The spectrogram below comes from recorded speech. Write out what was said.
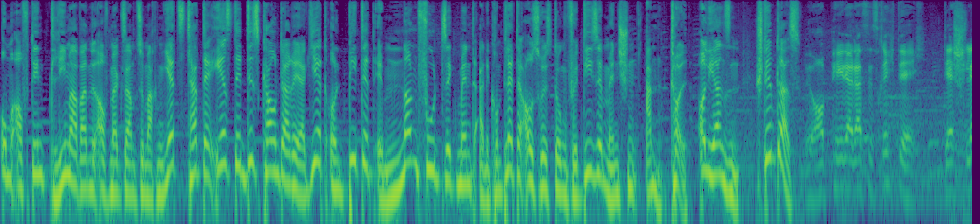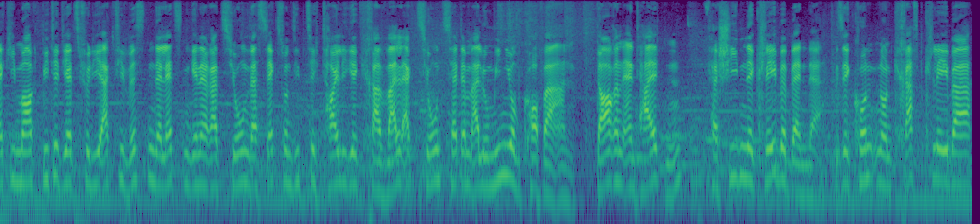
um auf den Klimawandel aufmerksam zu machen. Jetzt hat der erste Discounter reagiert und bietet bietet im Non-Food-Segment eine komplette Ausrüstung für diese Menschen an. Toll. Olli Hansen, stimmt das? Ja, Peter, das ist richtig. Der Schlecki-Markt bietet jetzt für die Aktivisten der letzten Generation das 76-teilige Krawall-Aktionsset im Aluminiumkoffer an. Darin enthalten verschiedene Klebebänder, Sekunden- und Kraftkleber,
